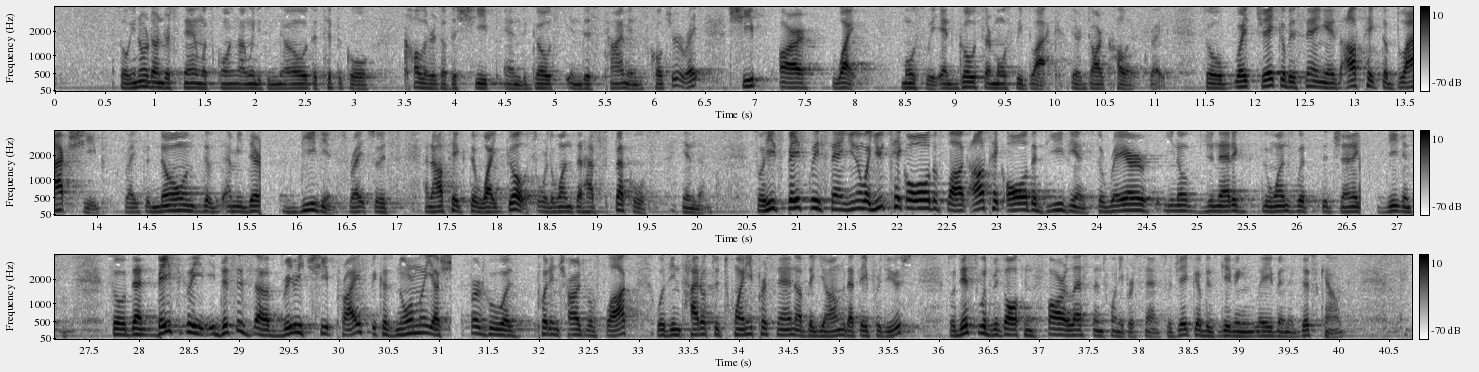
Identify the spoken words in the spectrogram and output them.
So in order to understand what's going on, we need to know the typical colors of the sheep and the goats in this time, in this culture, right? Sheep are white mostly, and goats are mostly black. They're dark colored, right? So what Jacob is saying is, I'll take the black sheep, right? The known, the, I mean, they're deviants, right? So it's, and I'll take the white goats or the ones that have speckles in them. So he's basically saying, you know what, you take all the flock, I'll take all the deviants, the rare, you know, genetic, the ones with the genetic deviances. So then basically, this is a really cheap price because normally a shepherd who was put in charge of a flock was entitled to 20% of the young that they produced. So this would result in far less than 20%. So Jacob is giving Laban a discount.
